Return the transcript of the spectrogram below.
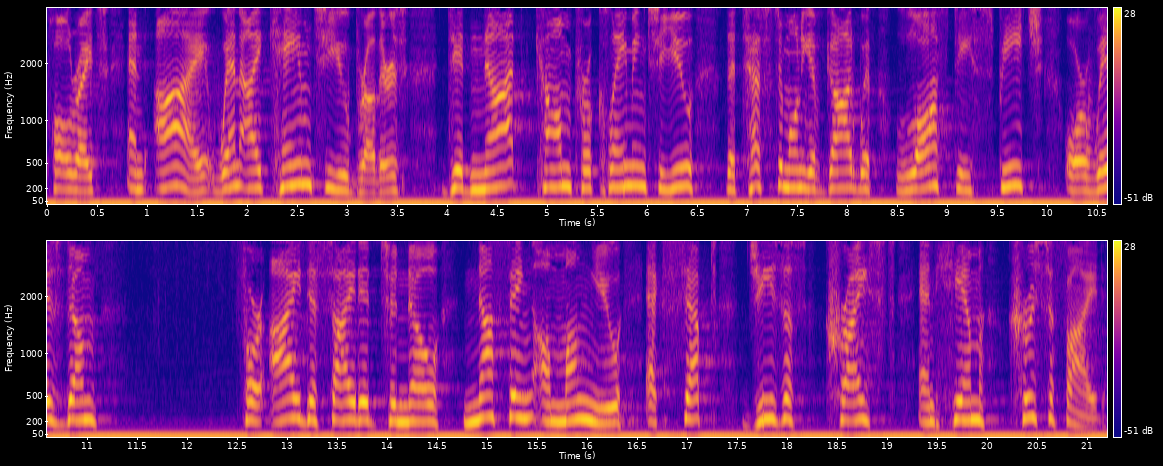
Paul writes, And I, when I came to you, brothers, did not come proclaiming to you the testimony of God with lofty speech or wisdom, for I decided to know nothing among you except Jesus Christ and Him crucified.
